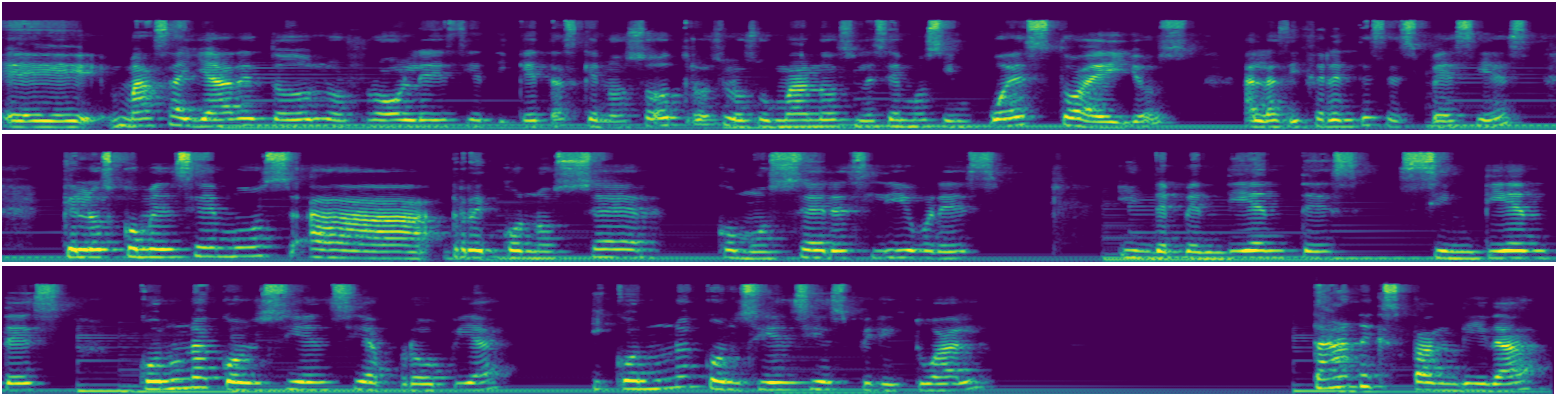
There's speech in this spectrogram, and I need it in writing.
eh, más allá de todos los roles y etiquetas que nosotros los humanos les hemos impuesto a ellos, a las diferentes especies, que los comencemos a reconocer como seres libres, independientes, sintientes, con una conciencia propia y con una conciencia espiritual tan expandida,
